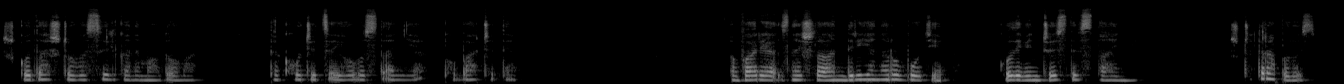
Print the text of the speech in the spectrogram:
Шкода, що Василька нема вдома. Так хочеться його востаннє побачити. Варя знайшла Андрія на роботі, коли він чистив стайні. Що трапилось?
